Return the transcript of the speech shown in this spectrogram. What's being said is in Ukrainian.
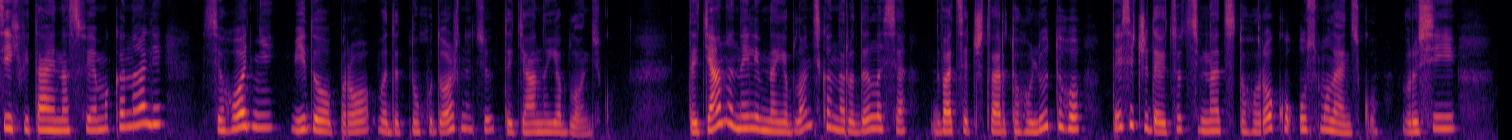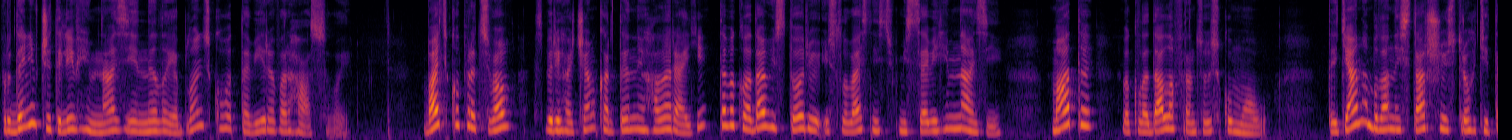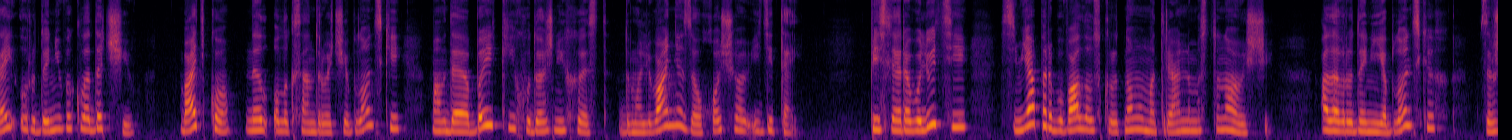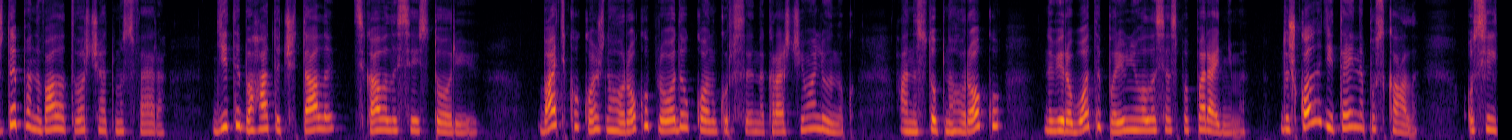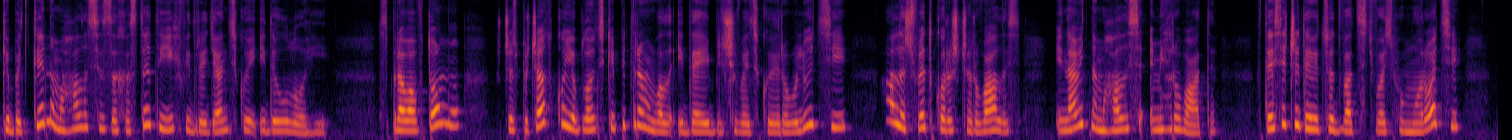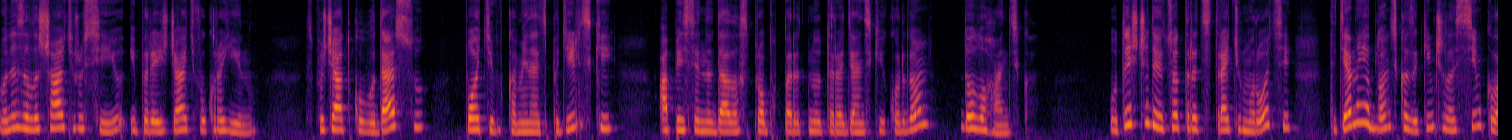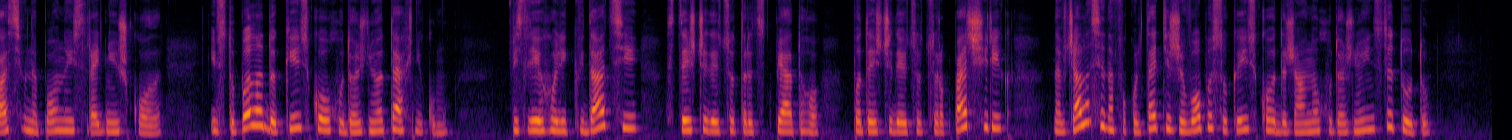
Всіх вітаю на своєму каналі. Сьогодні відео про видатну художницю Тетяну Яблонську. Тетяна Нилівна Яблонська народилася 24 лютого 1917 року у Смоленську в Росії в родині вчителів гімназії Нила Яблонського та Віри Варгасової. Батько працював зберігачем картинної галереї та викладав історію і словесність в місцевій гімназії. Мати викладала французьку мову. Тетяна була найстаршою з трьох дітей у родині викладачів. Батько Нил Олександрович Яблонський мав деабийкий художній хист, до малювання заохочував і дітей. Після революції сім'я перебувала у скрутному матеріальному становищі, але в родині Яблонських завжди панувала творча атмосфера. Діти багато читали, цікавилися історією. Батько кожного року проводив конкурси на кращий малюнок, а наступного року нові роботи порівнювалися з попередніми. До школи дітей не пускали, оскільки батьки намагалися захистити їх від радянської ідеології. Справа в тому, що спочатку Яблонські підтримували ідеї більшовицької революції, але швидко розчарувались і навіть намагалися емігрувати. В 1928 році вони залишають Росію і переїжджають в Україну. Спочатку в Одесу, потім в Кам'янець-Подільський, а після невдалих спроб перетнути радянський кордон до Луганська. У 1933 році Тетяна Яблонська закінчила сім класів неповної середньої школи і вступила до Київського художнього технікуму. Після його ліквідації з 1935 по 1941 рік навчалася на факультеті живопису Київського державного художнього інституту.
